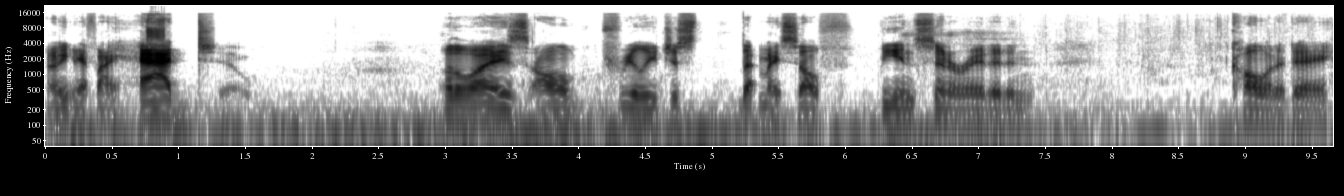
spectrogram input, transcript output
I mean, if I had to. Otherwise, I'll freely just let myself be incinerated and call it a day.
